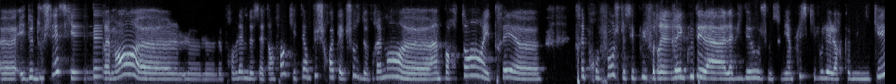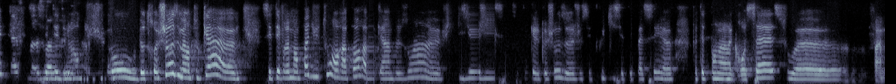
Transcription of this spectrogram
euh, et de toucher ce qui était vraiment euh, le, problème de cet enfant, qui était en plus, je crois, quelque chose de vraiment important et très très profond. Je ne sais plus, il faudrait réécouter la, la, vidéo. Je me souviens plus ce qu'ils voulaient leur communiquer. Si c'était de l'ordre du jumeau ou d'autres choses, mais en tout cas, euh, c'était vraiment pas du tout en rapport avec un besoin euh, physiologique. C'était quelque chose, euh, je ne sais plus qui s'était passé, euh, peut-être pendant la grossesse ou, enfin,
